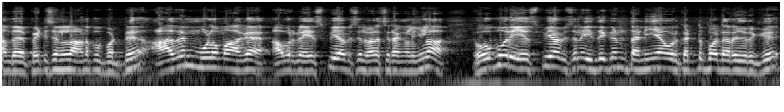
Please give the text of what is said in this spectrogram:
அந்த பெட்டிஷன்லாம் அனுப்பப்பட்டு அதன் மூலமாக அவர்கள் எஸ்பி ஆஃபீஸில் வேலை செய்கிறாங்க இல்லைங்களா? ஒவ்வொரு எஸ்பி ஆஃபீஸில் இதுக்குன்னு தனியாக ஒரு கட்டுப்பாட்டு அறை இருக்குது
